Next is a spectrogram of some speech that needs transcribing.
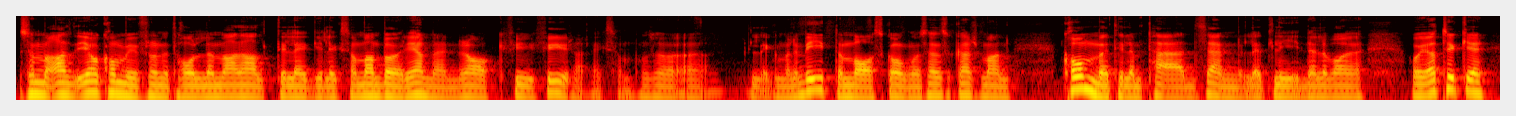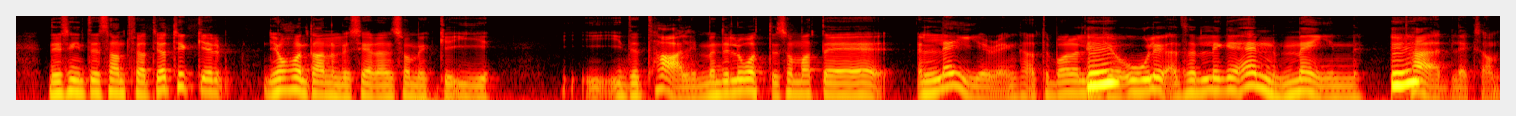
som all, jag kommer ju från ett håll där man alltid lägger liksom, man börjar med en rak 4-4 liksom. Och så eh, lägger man en bit en basgång och sen så kanske man kommer till en pad sen eller ett lead eller vad Och jag tycker det är så intressant för att jag tycker, jag har inte analyserat den så mycket i, i, i detalj, men det låter som att det är en layering, att det bara ligger Mm. olika, alltså det ligger en main Mm. pad liksom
